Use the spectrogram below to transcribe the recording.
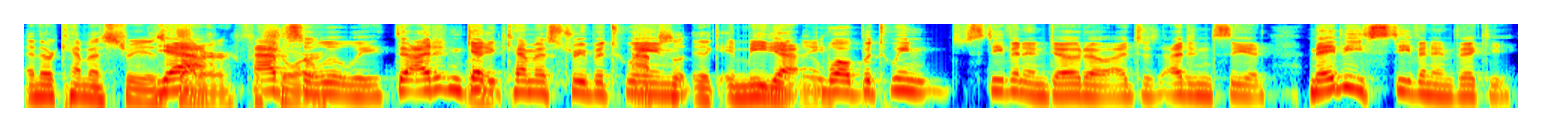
And their chemistry is yeah, better for sure. absolutely. Th- I didn't get Like, a chemistry between absolute- like, immediately. Yeah, well, between Steven and Dodo, I just I didn't see it. Maybe Steven and Vicky.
